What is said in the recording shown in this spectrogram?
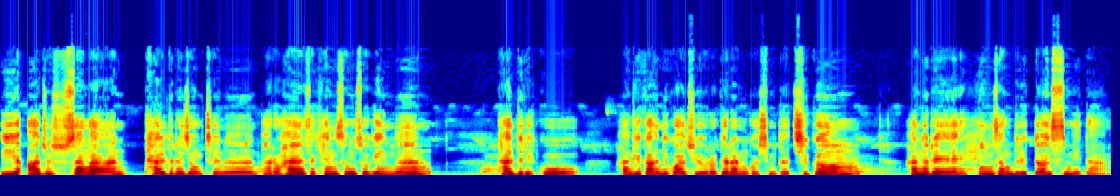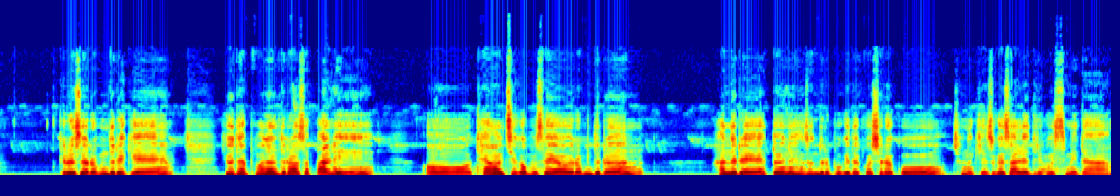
이 아주 수상한 달들의 정체는 바로 하얀색 행성 속에 있는 달들이고 한 개가 아니고 아주 여러 개라는 것입니다. 지금 하늘에 행성들이 떠 있습니다. 그래서 여러분들에게 휴대폰을 들어서 빨리 어, 태양을 찍어 보세요. 여러분들은 하늘에 떠 있는 행성들을 보게 될 것이라고 저는 계속해서 알려드리고 있습니다.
